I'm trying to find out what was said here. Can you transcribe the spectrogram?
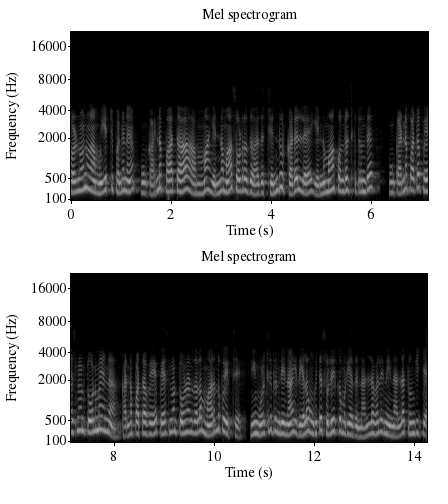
சொல்லணும்னு நான் முயற்சி பண்ணினேன் உன் கண்ணை பார்த்தா அம்மா என்னம்மா சொல்கிறது அது செந்தூர் கடலில் என்னம்மா கொந்தளிச்சுக்கிட்டு இருந்த? உன் கண்ணை பார்த்தா பேசணும்னு தோணுமா என்ன? கண்ணை பார்த்தாவே பேசணும்னு தோணுனதெல்லாம் மறந்து போயிடுச்சு நீ முழிச்சுக்கிட்டு இருந்தீன்னா இதையெல்லாம் உங்ககிட்ட சொல்லியிருக்க முடியாது. நல்ல வேலை நீ நல்லா தூங்கிட்ட.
